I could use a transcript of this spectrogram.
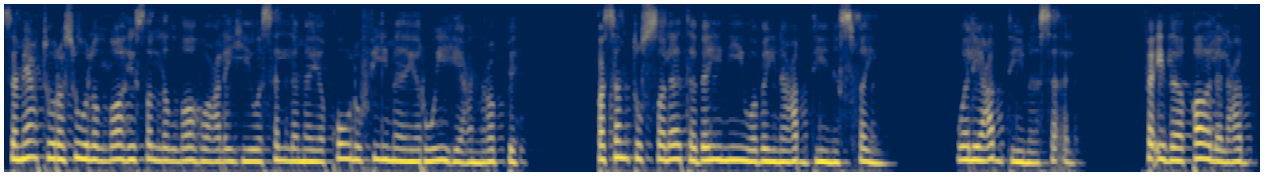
سمعت رسول الله صلى الله عليه وسلم يقول فيما يرويه عن ربه قسمت الصلاة بيني وبين عبدي نصفين ولعبدي ما سأل فإذا قال العبد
